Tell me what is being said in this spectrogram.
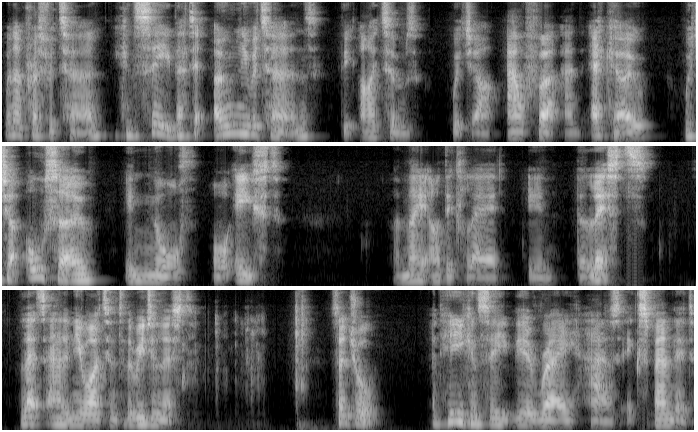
When I press return, you can see that it only returns the items which are alpha and echo, which are also in north or east. And they are declared in the lists. Let's add a new item to the region list. Central And here you can see the array has expanded.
